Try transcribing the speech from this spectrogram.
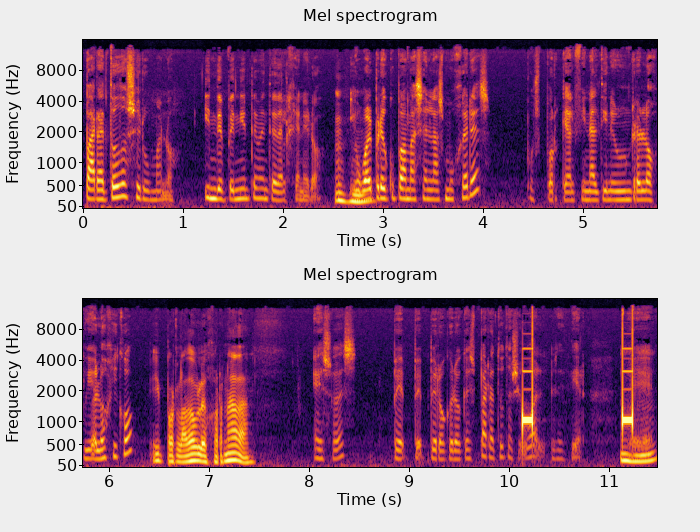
para todo ser humano, independientemente del género. Igual preocupa más en las mujeres, pues porque al final tienen un reloj biológico. Y por la doble jornada. Eso es, pero creo que es para todos igual. Es decir, eh,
